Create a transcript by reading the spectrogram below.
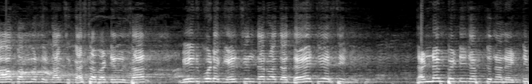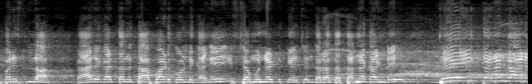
బాబమ్మతో కలిసి కష్టపట్టింది సార్. మీరు కూడా గెలిచిన తర్వాత దయచేసి దండం పెట్టి చెప్తున్నాను ఎట్టి పరిస్థితుల్లో కార్యకర్తలను కాపాడుకోండి కానీ ఇష్టం ఉన్నట్టు గెలిచిన తర్వాత తన్నకండి. జై తెలంగాణ!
